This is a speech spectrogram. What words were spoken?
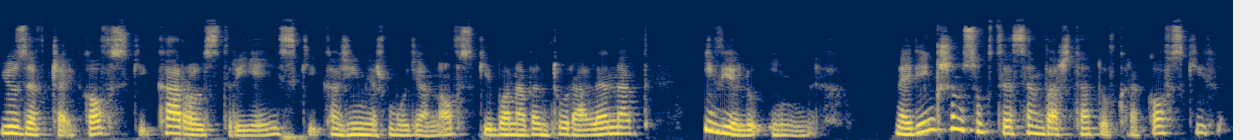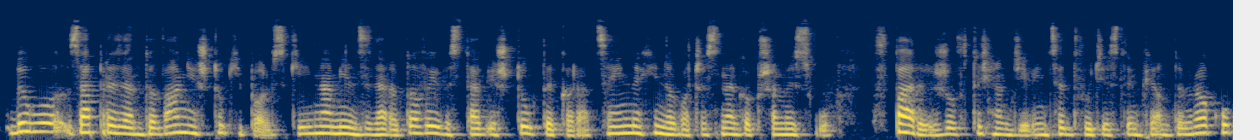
Józef Czajkowski, Karol Stryjeński, Kazimierz Młodzianowski, Bonaventura Lenart i wielu innych. Największym sukcesem warsztatów krakowskich było zaprezentowanie sztuki polskiej na Międzynarodowej Wystawie Sztuk Dekoracyjnych i Nowoczesnego Przemysłu w Paryżu w 1925 roku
